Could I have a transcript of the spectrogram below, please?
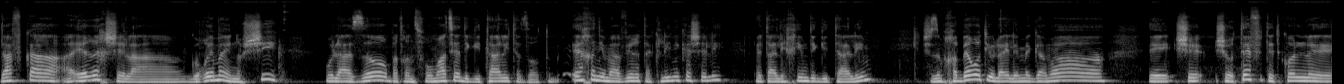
דווקא הערך של הגורם האנושי הוא לעזור בטרנספורמציה הדיגיטלית הזאת. איך אני מעביר את הקליניקה שלי לתהליכים דיגיטליים. שזה מחבר אותי אולי למגמה אה, ש, שעוטפת את כל, אה,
